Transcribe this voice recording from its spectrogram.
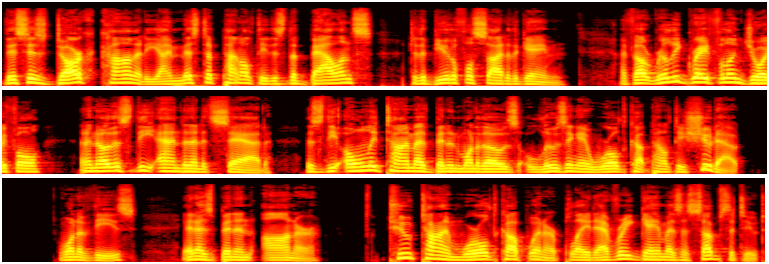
This is dark comedy. I missed a penalty. This is the balance to the beautiful side of the game. I felt really grateful and joyful, and I know this is the end and then it's sad. This is the only time I've been in one of those losing a World Cup penalty shootout. One of these. It has been an honor. Two time World Cup winner played every game as a substitute.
